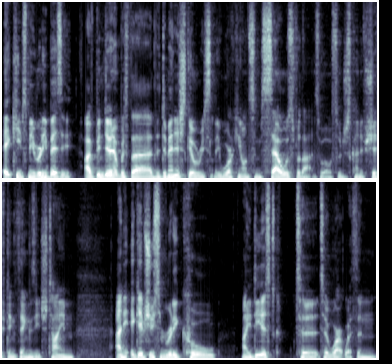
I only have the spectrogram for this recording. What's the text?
it keeps me really busy. I've been doing it with uh, the, the diminished scale recently, working on some cells for that as well. So just kind of shifting things each time. And it, it gives you some really cool ideas to, to, work with. And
